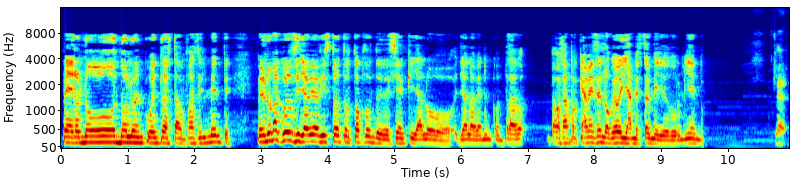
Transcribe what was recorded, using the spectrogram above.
Pero no, no lo encuentras tan fácilmente. Pero no me acuerdo si ya había visto otro top donde decían que ya lo, ya lo habían encontrado. O sea, porque a veces lo veo y ya me estoy medio durmiendo. Claro.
